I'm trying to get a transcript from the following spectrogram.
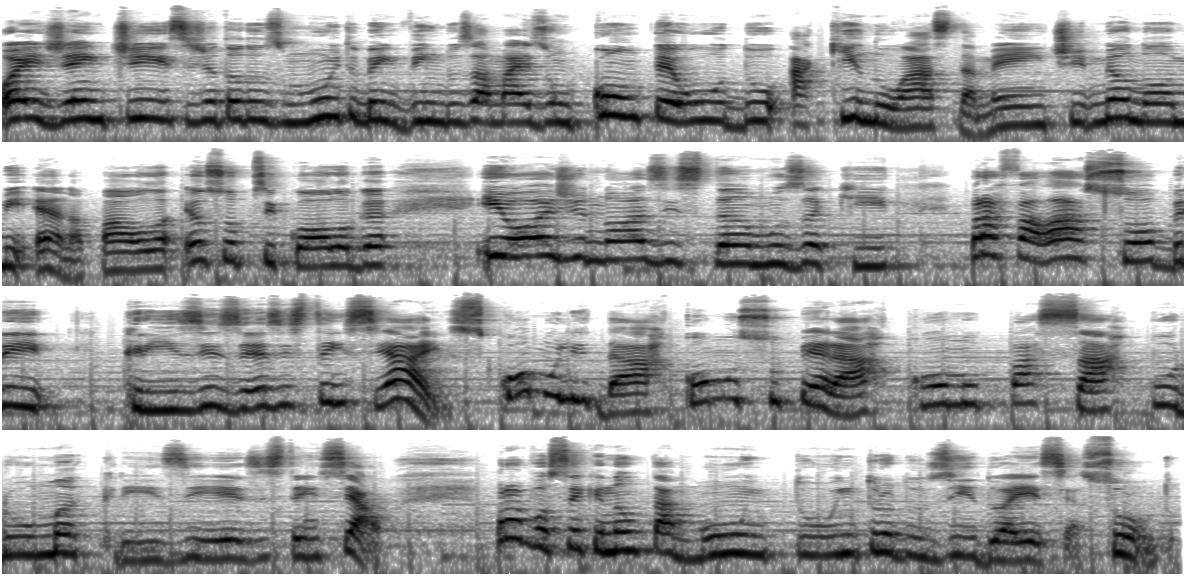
Oi, gente! Sejam todos muito bem-vindos a mais um conteúdo aqui no Acidamente. Meu nome é Ana Paula, eu sou psicóloga e hoje nós estamos aqui para falar sobre crises existenciais. Como lidar, como superar, como passar por uma crise existencial. Para você que não está muito introduzido a esse assunto,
